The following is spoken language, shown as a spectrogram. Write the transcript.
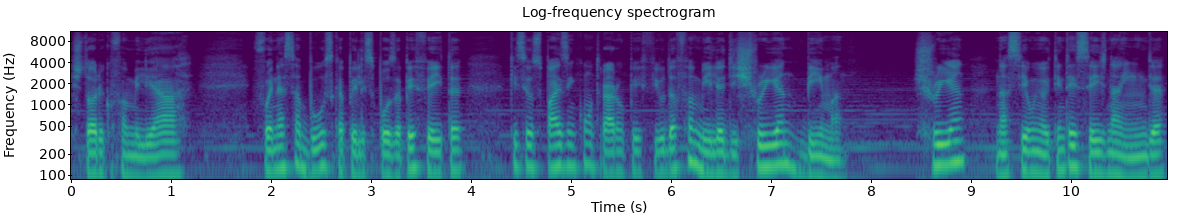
histórico familiar. Foi nessa busca pela esposa perfeita que seus pais encontraram o perfil da família de Shriyan Biman. Shriyan nasceu em 86 na Índia,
